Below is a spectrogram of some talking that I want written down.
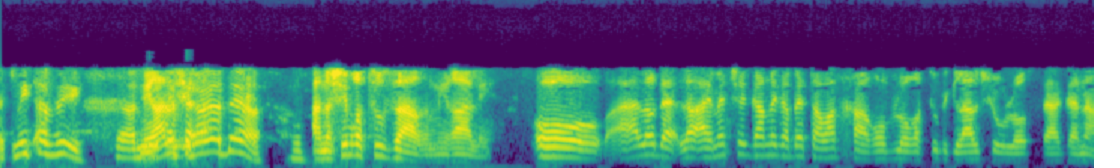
את מי תביא? אני, אני ש... לא יודע. אנשים רצו זר, נראה לי. או, אני לא יודע, לא, האמת שגם לגבי טוואטחה הרוב לא רצו בגלל שהוא לא עושה הגנה.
